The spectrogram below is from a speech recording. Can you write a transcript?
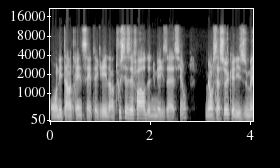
on est en train de s'intégrer dans tous ces efforts de numérisation, mais on s'assure que les humains,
